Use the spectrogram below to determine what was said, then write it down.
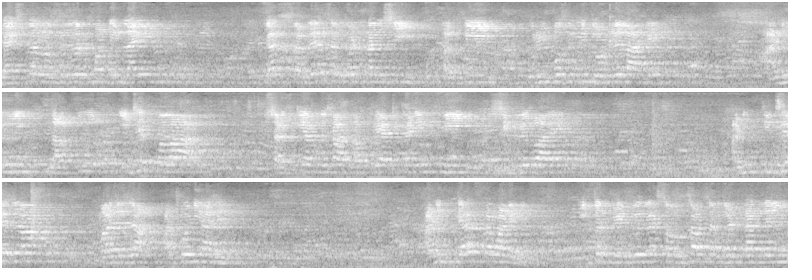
नॅशनल असोसिएशन फॉर द या सगळ्या संघटनांशी अगदी पूर्वीपासून मी जोडलेला आहे. आणि लातूर इथेच मला शासकीय अर्थशास्त्र या ठिकाणी मी शिकलेलो आहे. आणि तिथल्या ज्या माझ्या ज्या आठवणी आहेत आणि त्याचप्रमाणे इतर वेगवेगळ्या संस्था संघटनांनी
